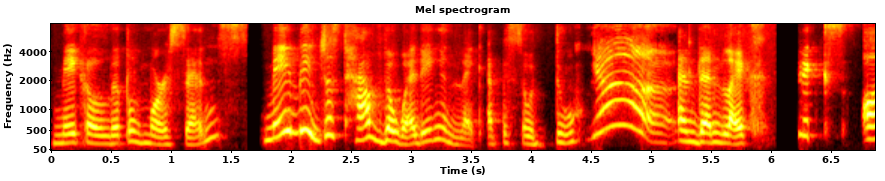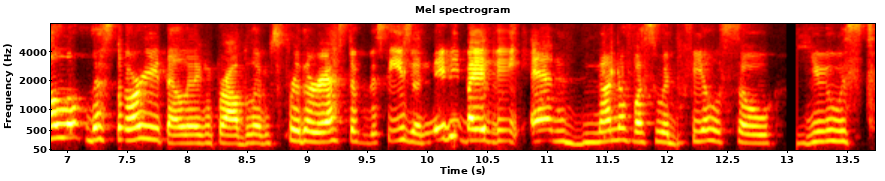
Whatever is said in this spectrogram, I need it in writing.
make a little more sense, maybe just have the wedding in like episode 2 Yeah. and then like fix all of the storytelling problems for the rest of the season. Maybe by the end, none of us would feel so used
